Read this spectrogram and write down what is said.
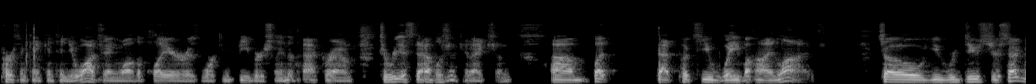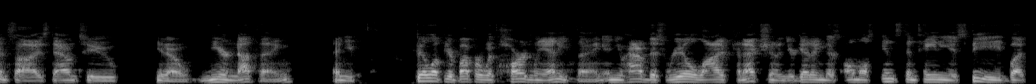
person can continue watching while the player is working feverishly in the background to reestablish a connection. Um, but that puts you way behind live. So you reduce your segment size down to, you know, near nothing, and you fill up your buffer with hardly anything, and you have this real live connection, and you're getting this almost instantaneous feed. But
